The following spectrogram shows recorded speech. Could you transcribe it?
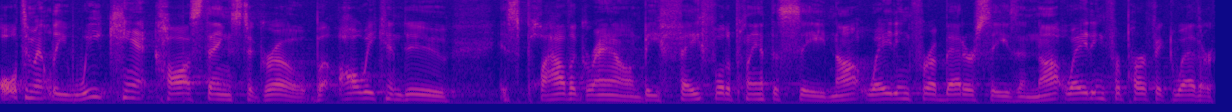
Ultimately, we can't cause things to grow, but all we can do is plow the ground, be faithful to plant the seed, not waiting for a better season, not waiting for perfect weather.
